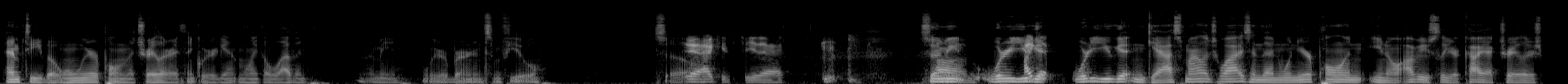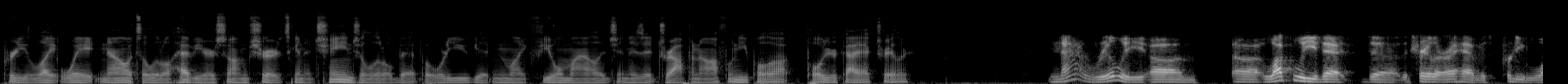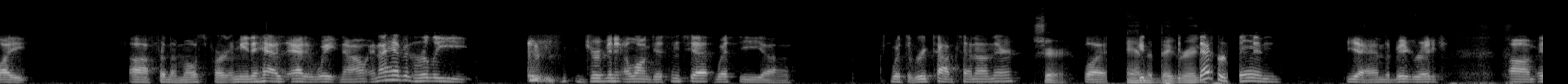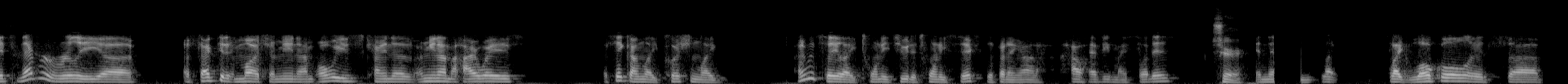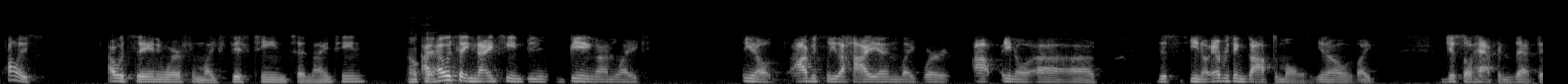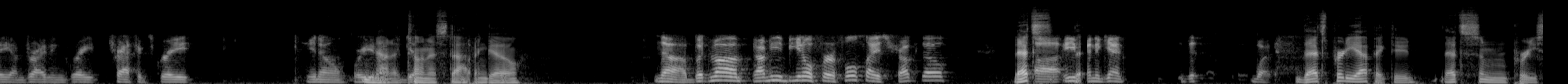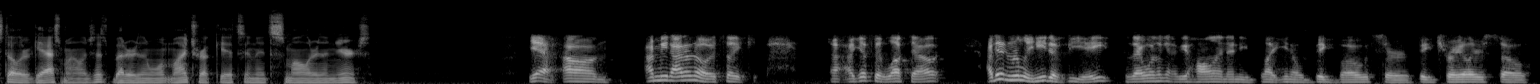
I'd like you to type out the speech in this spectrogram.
empty. But when we were pulling the trailer, I think we were getting like 11. I mean, we were burning some fuel. So yeah, I could see that. so I mean, Um, what are you I get, get- What are you getting gas mileage wise? And then when you're pulling, you know, obviously your kayak trailer is pretty lightweight. Now it's a little heavier, so I'm sure it's going to change a little bit. But what are you getting like fuel mileage? And is it dropping off when you pull out, pull your kayak trailer? Not really. Um, uh, luckily, that the the trailer I have is pretty light uh, for the most part. I mean, it has added weight now, and I haven't really driven it a long distance yet with the uh, with the rooftop tent on there. Sure. But And It- the big rig. never been, yeah, and the big rig. Um, it's never really uh, affected it much. I mean, I'm always kind of. I mean, on the highways, I think I'm like pushing like I would say like 22 to 26, depending on how heavy my foot is. Sure. And then like like local, it's uh, probably I would say anywhere from like 15 to 19. Okay. I, I would say 19 being being on like, you know, obviously the high end, like where, op, you know, uh, this, you know, everything's optimal. You know, like just so happens that day I'm driving great, traffic's great. You know, where you're not not a ton of stop and go. No, but no, I mean, you know, for a full size truck though, That's uh, e- th- and again, th- what? that's pretty epic, dude. That's some pretty stellar gas mileage. That's better than what my truck gets, and it's smaller than yours. Yeah. Um. I mean, I don't know. It's like, I guess I lucked out. I didn't really need a V8 because I wasn't going to be hauling any like you know big boats or big trailers. So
